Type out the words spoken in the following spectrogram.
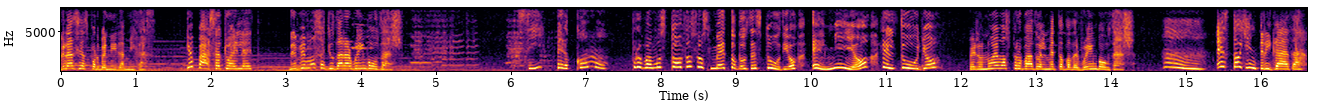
Gracias por venir, amigas. ¿Qué pasa, Twilight? Debemos ayudar a Rainbow Dash. Sí, pero ¿cómo? Probamos todos los métodos de estudio. El mío, el tuyo. Pero no hemos probado el método de Rainbow Dash. Hmm, estoy intrigada.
